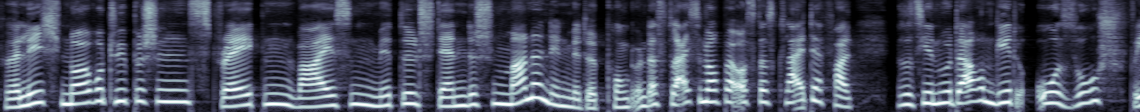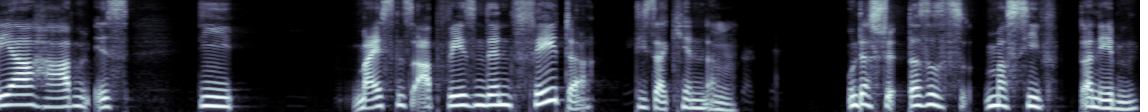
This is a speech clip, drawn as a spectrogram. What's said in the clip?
völlig neurotypischen, straighten, weißen, mittelständischen Mann in den Mittelpunkt. Und das gleiche noch bei Oscars Kleid der Fall. Dass es hier nur darum geht, oh, so schwer haben es die meistens abwesenden Väter dieser Kinder. Mhm. Und das, das ist massiv daneben.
